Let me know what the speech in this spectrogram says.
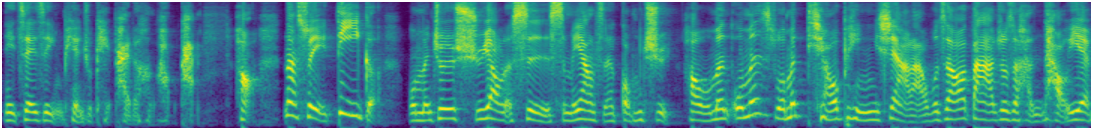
你这支影片就可以拍得很好看。好，那所以第一个我们就是需要的是什么样子的工具？好，我们我们我们调频一下啦。我知道大家就是很讨厌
